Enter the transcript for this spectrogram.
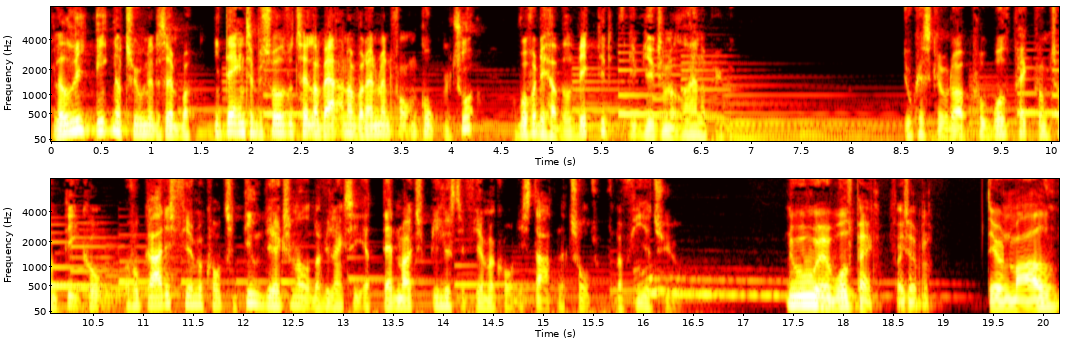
Glædelig 21. december. I dagens episode fortæller Werner, hvordan man får en god kultur, og hvorfor det har været vigtigt i de virksomheder, han har bygget. Du kan skrive dig op på wolfpack.dk og få gratis firmakort til din virksomhed, når vi lancerer Danmarks billigste firmakort i starten af 2024. Nu uh, Wolfpack, for eksempel. Det er jo en meget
